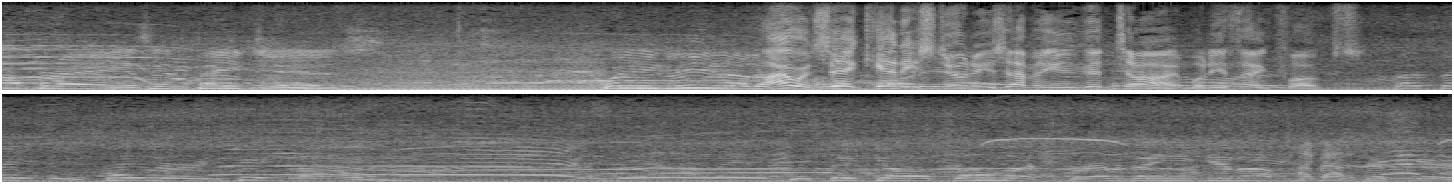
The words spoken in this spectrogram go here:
Opry is his pages. Queen Lita I would say Kenny Stute is having a good time. What do you think, folks? Taylor and Caitlin. We thank y'all so much for everything you give up for us this year.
